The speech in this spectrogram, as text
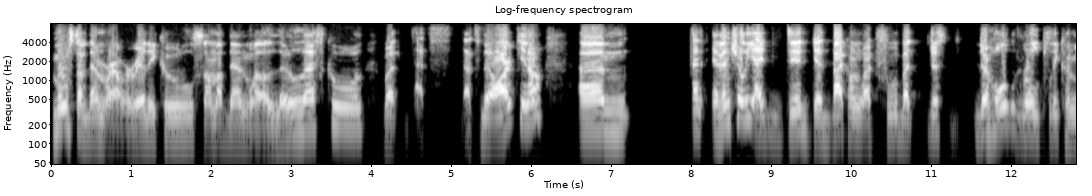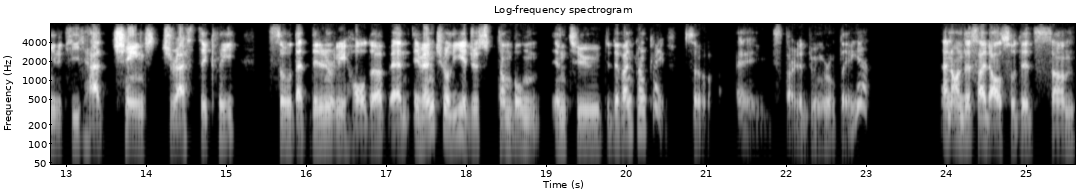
most of them were really cool. Some of them were a little less cool but that's that's the art you know? Um and eventually I did get back on Wakfu, but just the whole roleplay community had changed drastically, so that didn't really hold up. And eventually, I just stumbled into the Divine Conclave, so I started doing roleplay again. And on the side, I also did some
